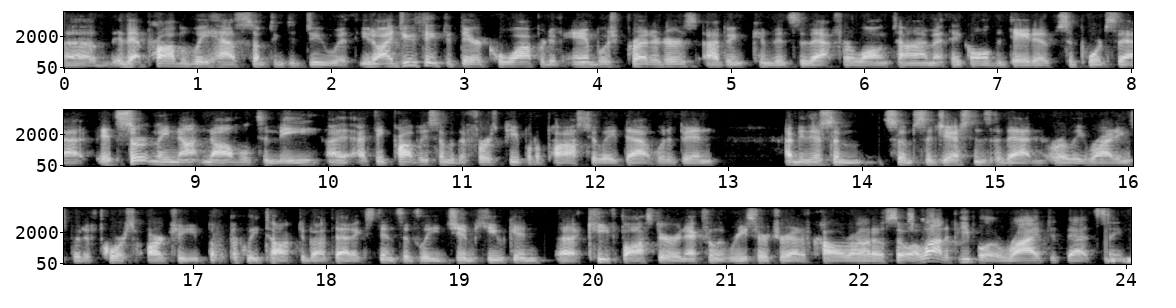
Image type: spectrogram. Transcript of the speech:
Uh, that probably has something to do with you know I do think that they're cooperative ambush predators. I've been convinced of that for a long time. I think all the data supports that. It's certainly not novel to me. I, I think probably some of the first people to postulate that would have been I mean, there's some some suggestions of that in early writings, but of course, Archie Buckley talked about that extensively. Jim Hewkin, uh, Keith Foster, an excellent researcher out of Colorado. So a lot of people arrived at that same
